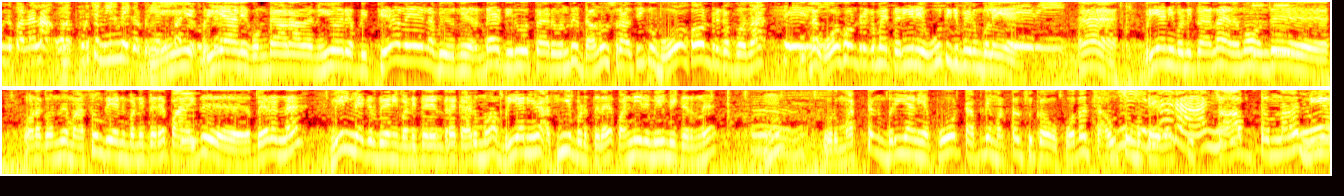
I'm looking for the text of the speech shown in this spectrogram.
ஒண்ணு பண்ணலாம். உனக்கு பிடிச்ச மீல் மேக்கர் பிரியாணி. பிரியாணி கொண்டாடாத. நியூ இயர் அப்படி தேவையே இல்ல. அப்படி ரெண்டாயிரத்தி இருபத்தி ஆறு வந்து தனுஷ் ராசிக்கு ஓஹோன் இருக்க போதான். என்ன ஓஹோன் இருக்கமே தெரியலையே. ஊத்திட்டு போயிரும் போலயே. பிரியாணி பண்ணித்தானா என்னமோ வந்து உனக்கு வந்து மஷ்ரூம் பிரியாணி பண்ணி தரேன் பா- இது பேர் என்ன மீல் மேக்கர் பிரியாணி பண்ணி தரேன்ற கருமம் பிரியாணியை அசிங்கப்படுத்துற பன்னீர் மீல் மேக்கர்னு? ஒரு மட்டன் பிரியாணிய போட்டு அப்படியே மட்டன் சுக்காவை புதைச்சு அவுத்து முட்டையை வச்சு சாப்பிட்டோம்னா நியூ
